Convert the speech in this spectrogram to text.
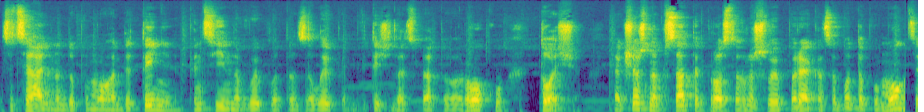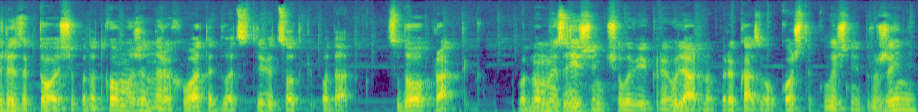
соціальна допомога дитині, пенсійна виплата за липень 2025 року тощо. Якщо ж написати просто грошовий переказ або допомогу, це ризик того, що податкова може нарахувати 23% податку. Судова практика. В одному із рішень чоловік регулярно переказував кошти колишній дружині,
